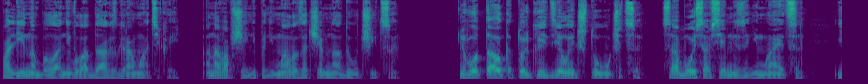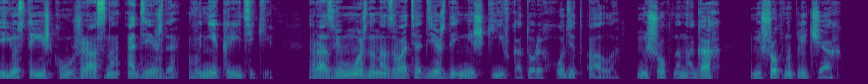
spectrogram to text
Полина была не в ладах с грамматикой. Она вообще не понимала, зачем надо учиться. Вот Алка только и делает, что учится. Собой совсем не занимается – ее стрижка ужасна, одежда вне критики. Разве можно назвать одеждой мешки, в которых ходит Алла? Мешок на ногах, мешок на плечах.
